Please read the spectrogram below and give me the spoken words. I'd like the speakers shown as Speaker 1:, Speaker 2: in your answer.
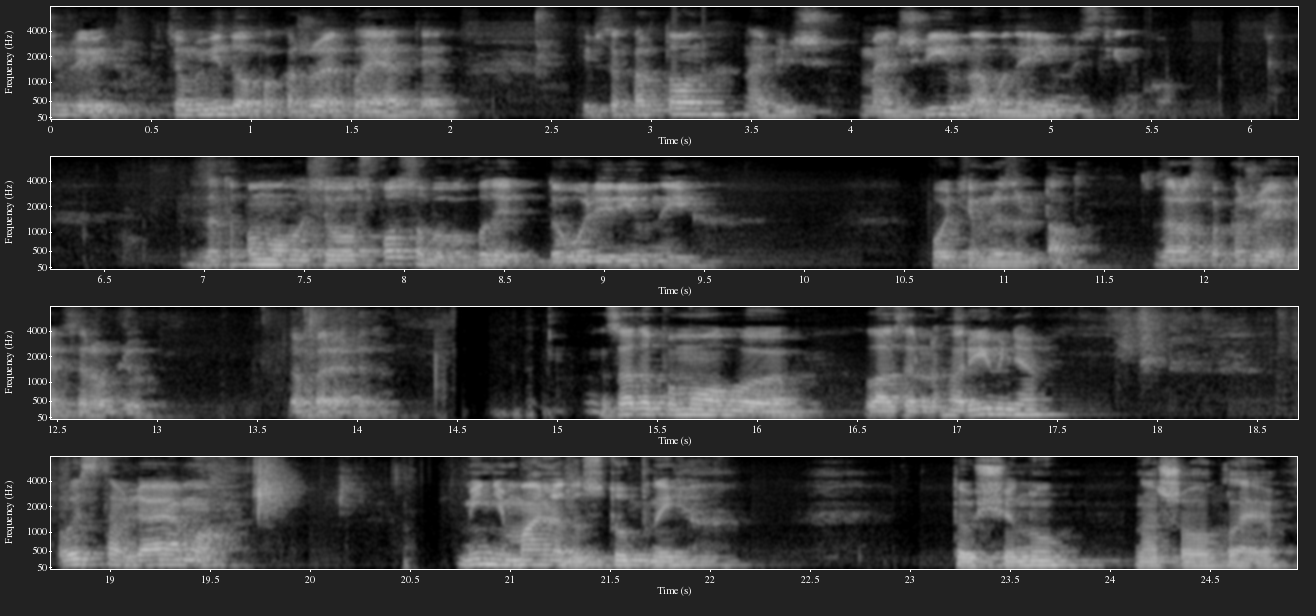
Speaker 1: Всім привіт! В цьому відео покажу, як клеїти гіпсокартон на більш-менш рівну або нерівну стінку. За допомогою цього способу виходить доволі рівний потім результат. Зараз покажу, як я це роблю. До перегляду. За допомогою лазерного рівня виставляємо мінімально доступний товщину нашого клею.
